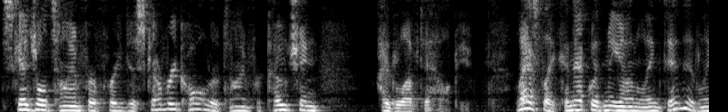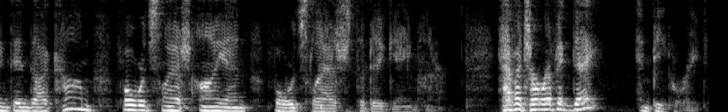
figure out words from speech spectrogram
schedule time for a free discovery call or time for coaching. I'd love to help you. Lastly, connect with me on LinkedIn at linkedin.com forward slash IN forward slash the big game hunter. Have a terrific day and be great.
